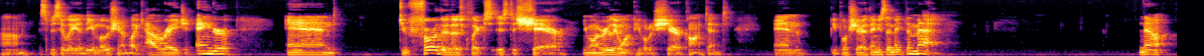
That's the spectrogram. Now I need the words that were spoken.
um, specifically the emotion of like outrage and anger. And to further those clicks is to share. You want really want people to share content, and people share things that make them mad. Now,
